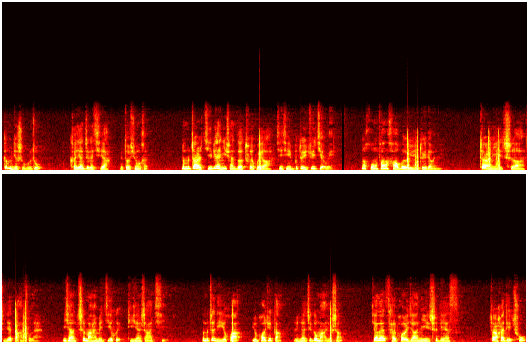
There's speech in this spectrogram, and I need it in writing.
根本就守不住，可见这个棋啊有多凶狠。那么这儿即便你选择退回啊，进行一步对车解围，那红方毫不犹豫就对掉你。这儿你一吃啊，直接打出来，你想吃马还没机会，提前杀棋。那么这里一话用炮去挡，人家这个马就上，将来踩炮一将你一吃点死。这儿还得出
